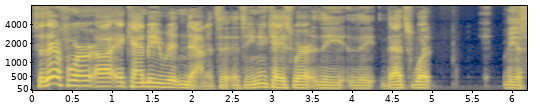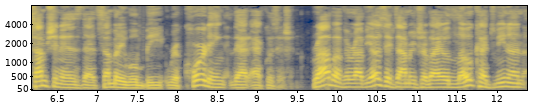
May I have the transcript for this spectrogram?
So therefore, uh, it can be written down. It's a it's a unique case where the the that's what the assumption is that somebody will be recording that acquisition. Rabba v'Rav Yosef Damri Travayu lo katvinan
